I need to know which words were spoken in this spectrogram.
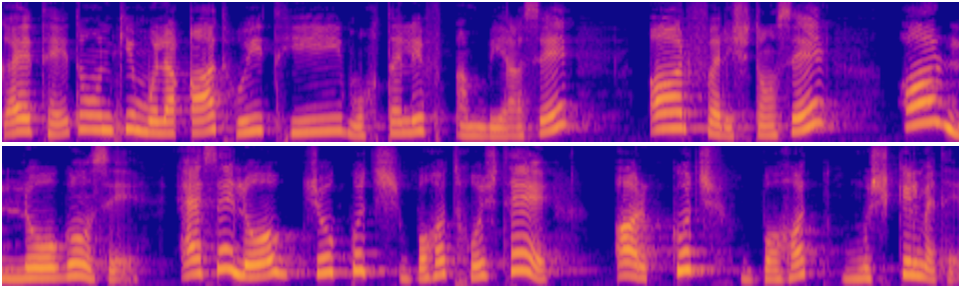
گئے تھے تو ان کی ملاقات ہوئی تھی مختلف انبیاء سے اور فرشتوں سے اور لوگوں سے۔ ایسے لوگ جو کچھ بہت خوش تھے اور کچھ بہت مشکل میں تھے۔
